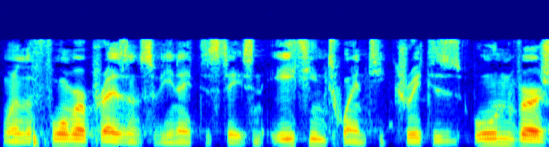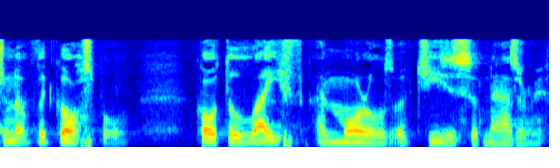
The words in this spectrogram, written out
one of the former presidents of the United States in 1820, created his own version of the gospel called The Life and Morals of Jesus of Nazareth.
